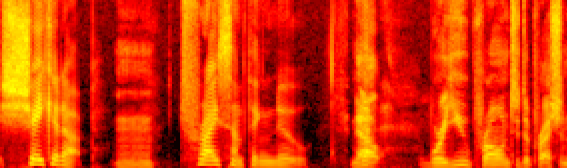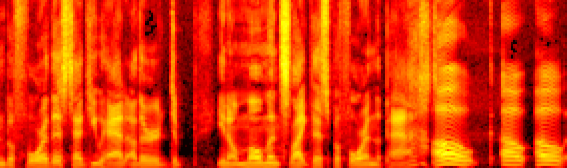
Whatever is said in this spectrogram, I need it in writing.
shake it up. Mm-hmm. Try something new. Now, were you prone to depression before this? Had you had other, de- you know, moments like this before in the past? Oh, oh, oh,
